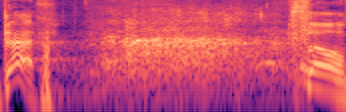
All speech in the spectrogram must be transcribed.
death. so,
